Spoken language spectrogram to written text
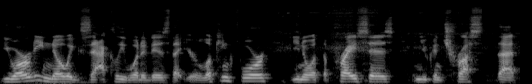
you already know exactly what it is that you're looking for. You know what the price is, and you can trust that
